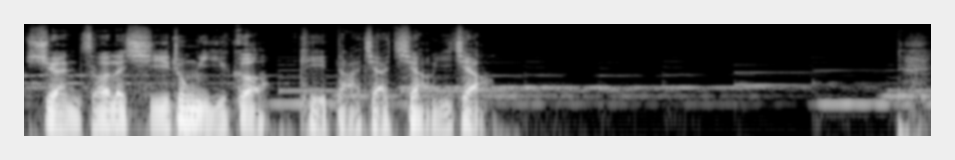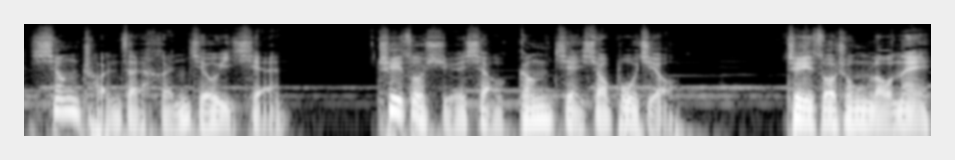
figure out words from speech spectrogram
选择了其中一个给大家讲一讲。相传在很久以前。这座学校刚建校不久，这座钟楼内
